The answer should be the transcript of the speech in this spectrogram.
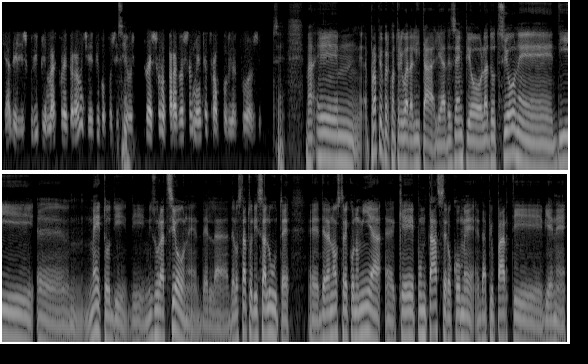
che ha degli squilibri macroeconomici di tipo positivo, sì. cioè sono paradossalmente troppo virtuosi. Sì. Ma ehm, proprio per quanto riguarda l'Italia, ad esempio l'adozione di eh, metodi di misurazione del, dello stato di salute eh, della nostra economia eh, che puntassero, come da più parti viene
